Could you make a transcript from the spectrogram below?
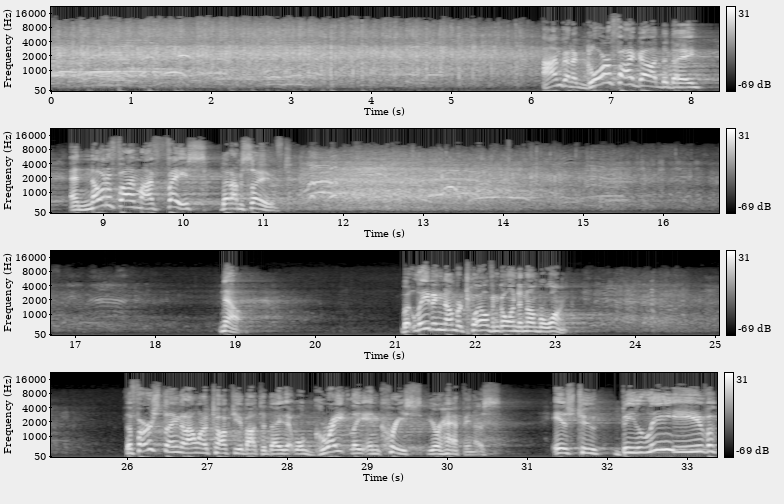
I'm going to glorify God today and notify my face that I'm saved. Now, but leaving number 12 and going to number one. The first thing that I want to talk to you about today that will greatly increase your happiness is to believe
